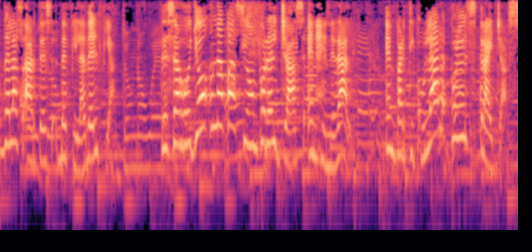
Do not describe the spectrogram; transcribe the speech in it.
de las Artes de Filadelfia. Desarrolló una pasión por el jazz en general, en particular por el straight jazz.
